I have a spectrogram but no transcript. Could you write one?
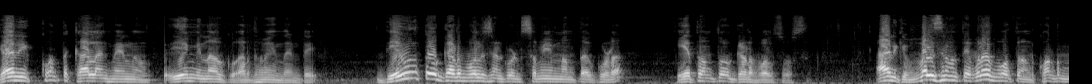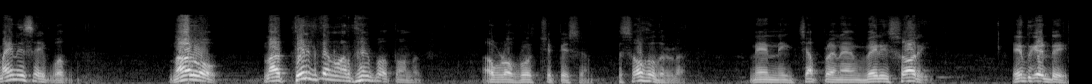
కానీ కొంతకాలానికి నేను ఏమి నాకు అర్థమైందంటే దేవునితో గడపవలసినటువంటి సమయం అంతా కూడా ఈతంతో గడపవలసి వస్తుంది. ఆయనకి ఇవ్వలసినంత ఇవ్వలేకపోతున్నాను. కొంత మైనస్ అయిపోతుంది. నాలో నా తెలివితనం అర్థమైపోతున్నది అప్పుడు ఒకరోజు చెప్పేశాను. సహోదరుడా నేను నీకు చెప్పలేను. ఐఎమ్ వెరీ సారీ ఎందుకంటే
